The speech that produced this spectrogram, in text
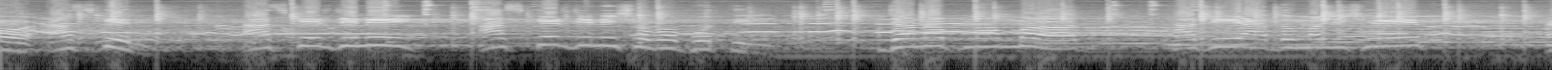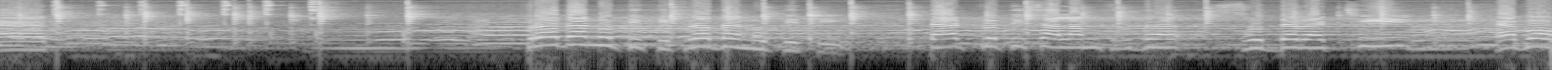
ও, আজকের আজকের যিনি আজকের যিনি সভাপতি, জনাব মোহাম্মদ হাজি আদম আলী সাহেব প্রধান অতিথি প্রধান অতিথি, তার প্রতি সালাম শ্রদ্ধা শ্রদ্ধা রাখছি এবং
